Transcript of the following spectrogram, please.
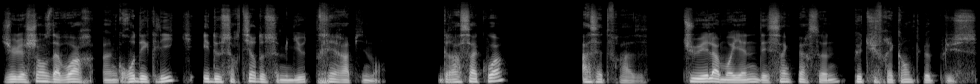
J'ai eu la chance d'avoir un gros déclic et de sortir de ce milieu très rapidement. Grâce à quoi? À cette phrase. Tu es la moyenne des 5 personnes que tu fréquentes le plus.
